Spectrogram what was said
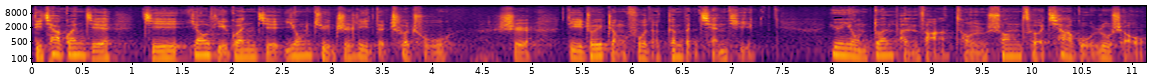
骶髂关节及腰底关节拥聚之力的撤除。是骶椎整复的根本前提。运用端盆法，从双侧髂骨入手，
